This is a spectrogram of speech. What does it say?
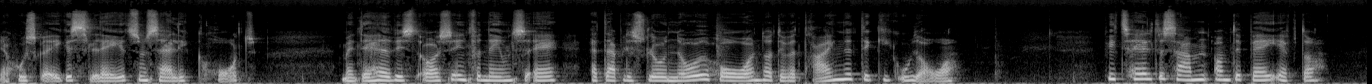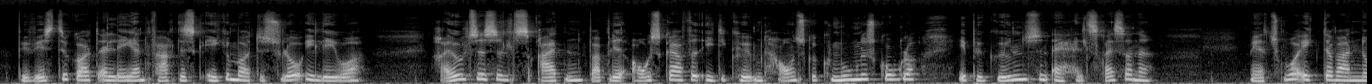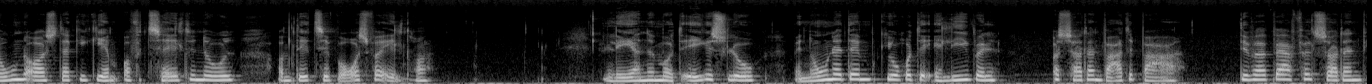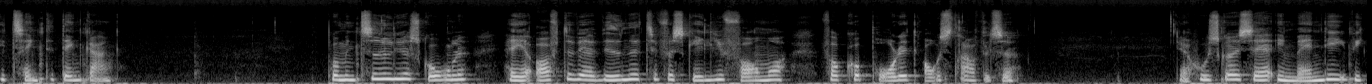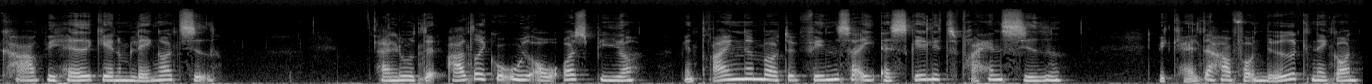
Jeg husker ikke slaget som særlig hårdt, men det havde vist også en fornemmelse af, at der blev slået noget hårdere, når det var drengene, det gik ud over. Vi talte sammen om det bagefter. Vi vidste godt, at læreren faktisk ikke måtte slå elever. Revelsesretten var blevet afskaffet i de københavnske kommuneskoler i begyndelsen af 50'erne. Men jeg tror ikke, der var nogen af os, der gik hjem og fortalte noget om det til vores forældre. Lærerne måtte ikke slå, men nogle af dem gjorde det alligevel, og sådan var det bare. Det var i hvert fald sådan, vi tænkte dengang. På min tidligere skole havde jeg ofte været vidne til forskellige former for korporligt afstraffelse. Jeg husker især en mandlig vikar, vi havde gennem længere tid. Han lod det aldrig gå ud over os piger, men drengene måtte finde sig i afskilligt fra hans side. Vi kaldte ham for nødeknækkeren,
